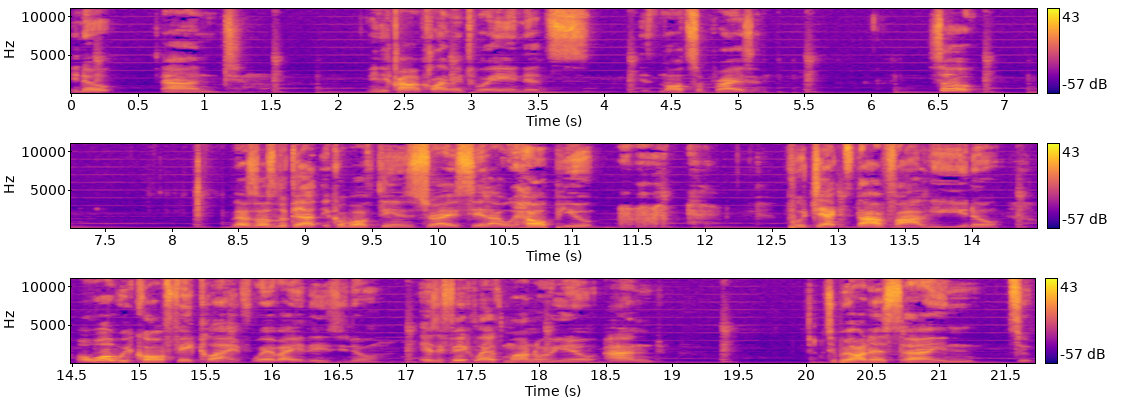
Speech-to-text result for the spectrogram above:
you know? And in the of climate we're in it's it's not surprising. So let's just look at a couple of things should i say that will help you project that value you know? Or what we call fake life wherever it is you know? It's a fake life manual you know? And to be honest uh, in to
